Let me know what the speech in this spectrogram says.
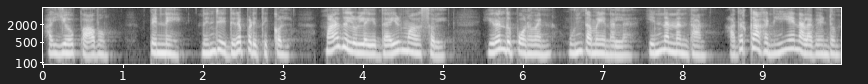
ஐயோ பாவம். பெண்ணே நெஞ்சை திடப்படுத்திக் கொள் மனதில் உள்ள தைரியமாக சொல். இறந்து போனவன் உன் தமையன் அல்ல என் அண்ணன் தான் அதற்காக நீ ஏன் அழ வேண்டும்.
